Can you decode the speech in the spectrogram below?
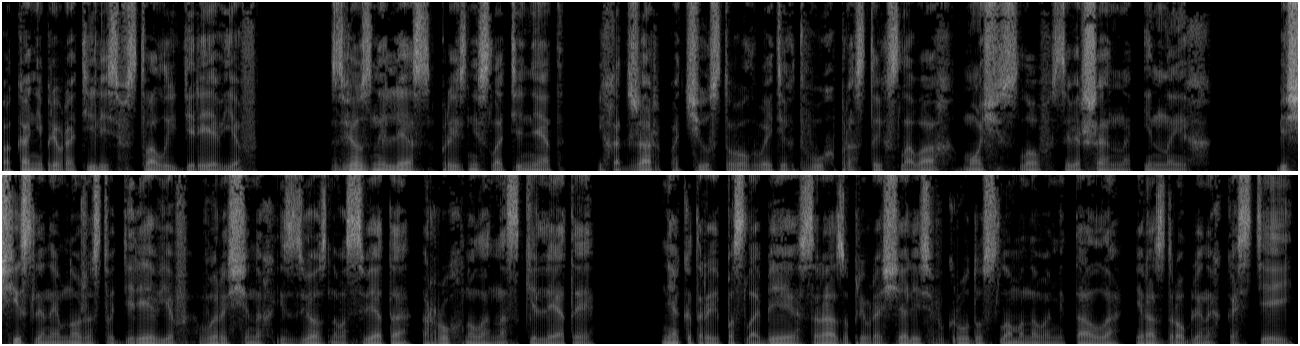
пока не превратились в стволы деревьев. «Звездный лес», — произнесла Тенет, и Хаджар почувствовал в этих двух простых словах мощь слов совершенно иных. Бесчисленное множество деревьев, выращенных из звездного света, рухнуло на скелеты. Некоторые послабее сразу превращались в груду сломанного металла и раздробленных костей.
